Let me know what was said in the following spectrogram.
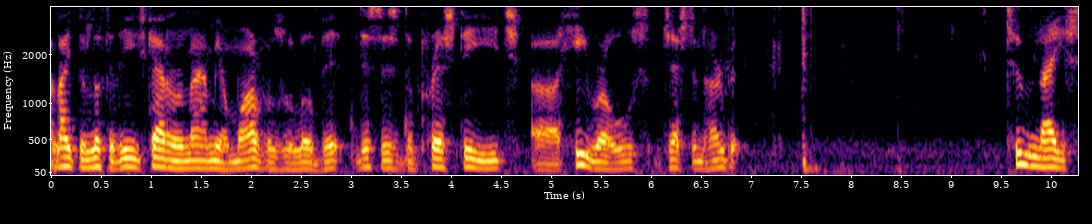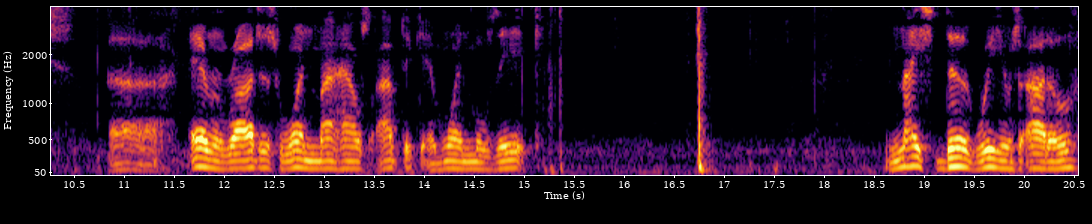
I like the look of these. Kind of remind me of Marvels a little bit. This is the Prestige uh, Heroes, Justin Herbert. Two nice uh, Aaron Rodgers, one My House Optic and one Mosaic. Nice Doug Williams auto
